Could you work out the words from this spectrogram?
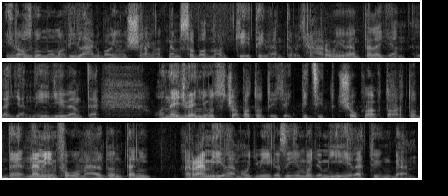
Én azt gondolom, a világbajnokságnak nem szabadna, hogy két évente vagy három évente legyen, legyen négy évente. A 48 csapatot is egy picit soknak tartom, de nem én fogom eldönteni, remélem, hogy még az én vagy a mi életünkben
